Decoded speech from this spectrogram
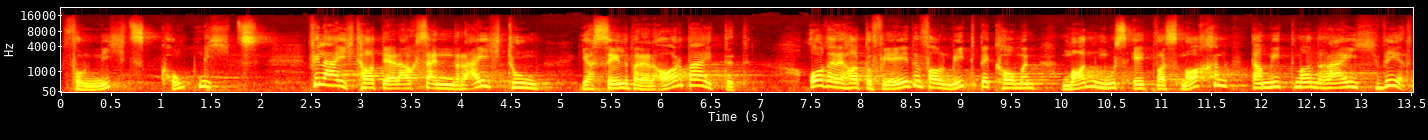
von nichts kommt nichts. Vielleicht hat er auch seinen Reichtum ja selber erarbeitet. Oder er hat auf jeden Fall mitbekommen, man muss etwas machen, damit man reich wird.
